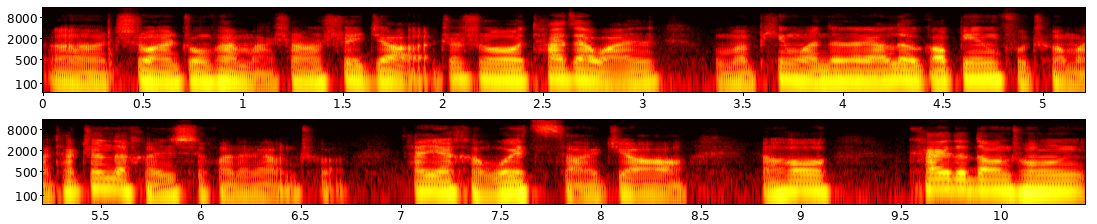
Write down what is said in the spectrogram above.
呃，吃完中饭马上睡觉了。这时候他在玩我们拼完的那辆乐高蝙蝠车嘛，他真的很喜欢那辆车，他也很为此而骄傲。然后开的当中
